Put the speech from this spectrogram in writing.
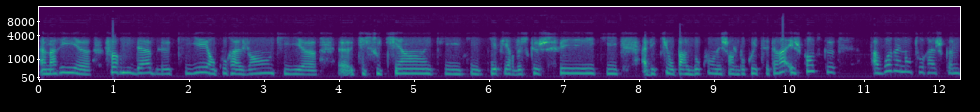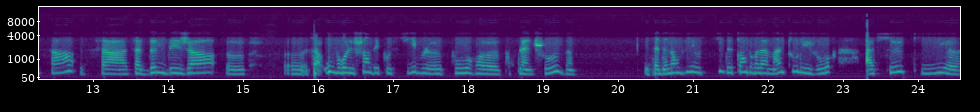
un mari euh, formidable qui est encourageant, qui euh, euh, qui soutient, qui, qui, qui, est fier de ce que je fais, qui avec qui on parle beaucoup, on échange beaucoup, etc. Et je pense que avoir un entourage comme ça, ça, ça donne déjà, euh, euh, ça ouvre le champ des possibles pour, euh, pour plein de choses. Et ça donne envie aussi de tendre la main tous les jours à ceux qui euh,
